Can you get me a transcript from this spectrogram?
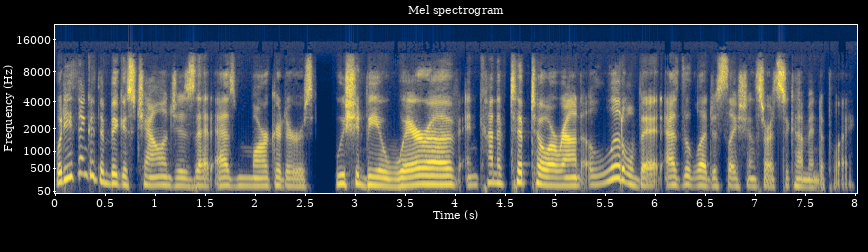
What do you think are the biggest challenges that as marketers we should be aware of and kind of tiptoe around a little bit as the legislation starts to come into play?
